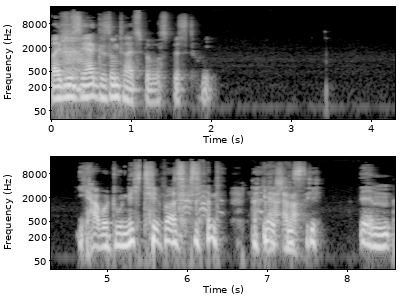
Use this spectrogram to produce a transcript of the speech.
Weil du sehr gesundheitsbewusst bist, Tobi. Ja, aber du nicht, Tim, also dann, dann ja, erschließt dich. Ähm,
